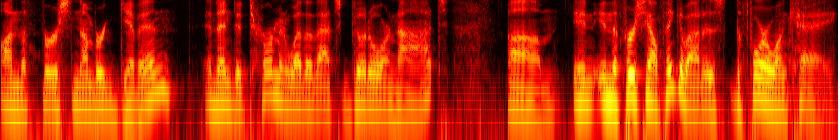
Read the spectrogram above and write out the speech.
on the first number given and then determine whether that's good or not. Um, in in the first thing I'll think about is the 401k.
